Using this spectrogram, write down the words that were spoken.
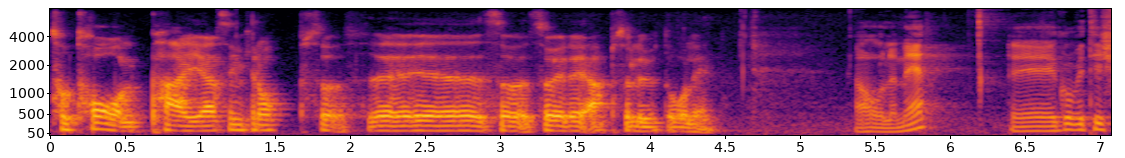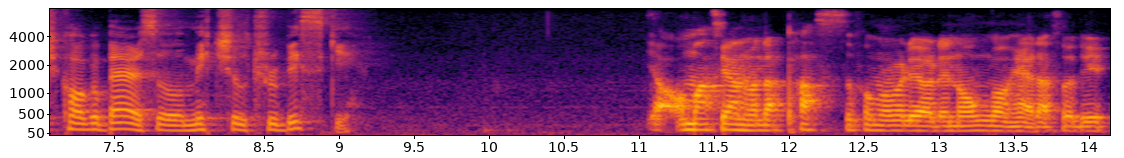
totalpajar sin kropp så, eh, så, så är det absolut all in. Jag håller med. Eh, går vi till Chicago Bears och Mitchell Trubisky. Ja, om man ska använda pass så får man väl göra det någon gång här. Alltså det,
